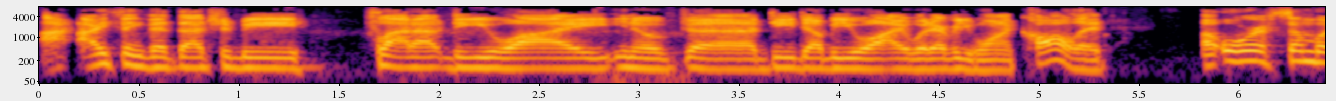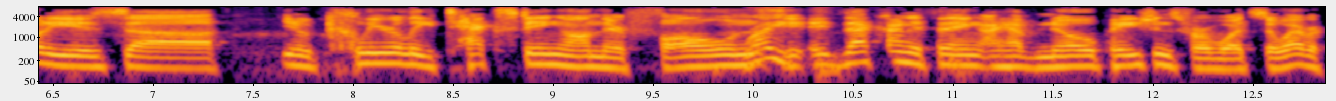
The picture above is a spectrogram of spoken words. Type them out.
I, I think that that should be flat out DUI, you know, uh, DWI, whatever you want to call it. Uh, or if somebody is, uh, you know, clearly texting on their phone, Right. it- it- that kind of thing, I have no patience for whatsoever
